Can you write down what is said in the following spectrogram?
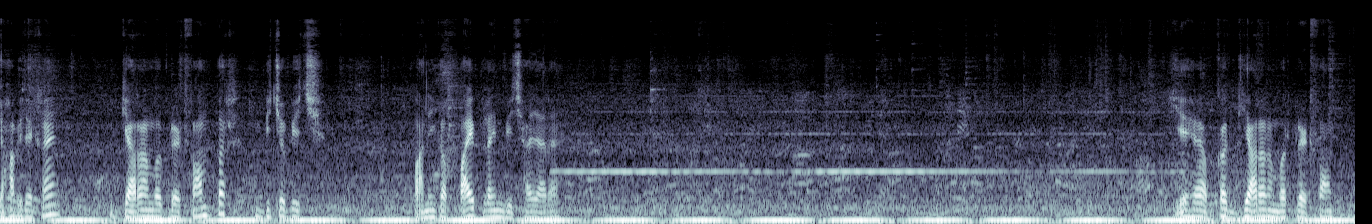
यहाँ भी देख रहे हैं, ग्यारह नंबर प्लेटफॉर्म पर बीचों बीच पानी का पाइपलाइन बिछाया जा रहा है। ये है आपका ग्यारह नंबर प्लेटफॉर्म।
